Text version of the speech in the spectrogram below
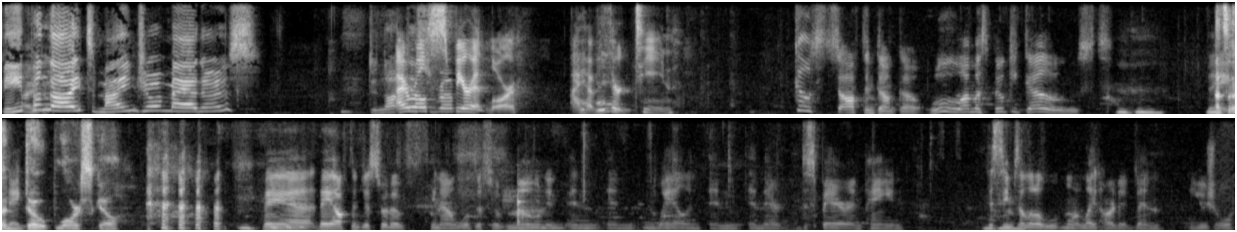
Be I go- polite. Mind your manners. Do not. I roll spirit lore. I have Ooh. 13. Ghosts often don't go, "Ooh, I'm a spooky ghost." That's They- a they- dope lore skill. they uh, they often just sort of you know will just sort of moan and and, and, and wail in, in, in their despair and pain. This seems a little more lighthearted than usual.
